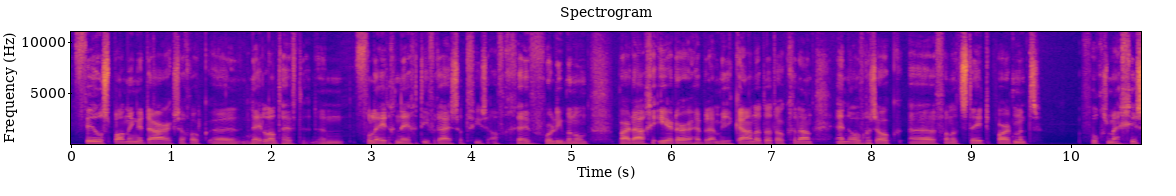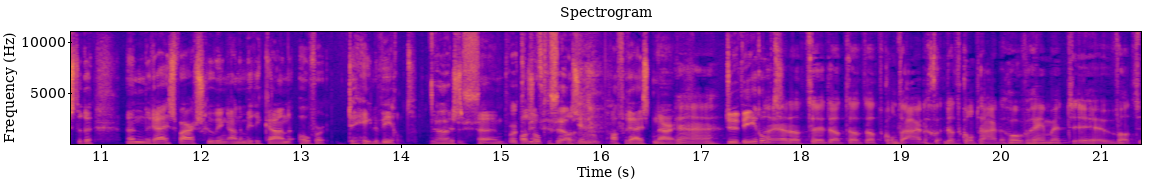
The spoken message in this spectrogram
Veel spanningen daar. Ik zag ook, uh, Nederland heeft een volledig negatief reisadvies afgegeven voor Libanon. Een paar dagen eerder hebben de Amerikanen dat ook gedaan. En overigens ook van het State Department volgens mij gisteren een reiswaarschuwing aan Amerikanen over de hele wereld. Ja, dus is, uh, pas op gezellig. als u afreist naar ja. de wereld. Nou ja, dat, dat, dat, dat, komt aardig, dat komt aardig overeen met uh, wat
